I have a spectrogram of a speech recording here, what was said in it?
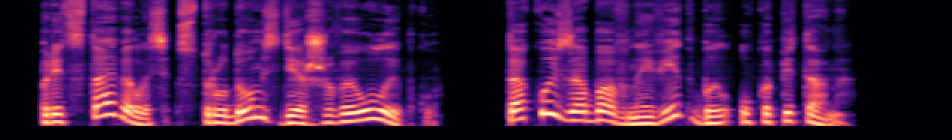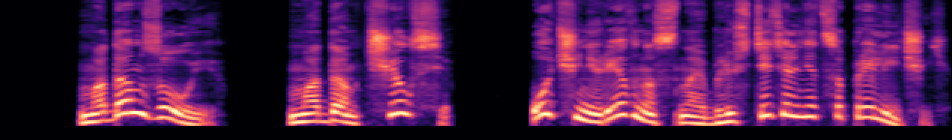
— представилась, с трудом сдерживая улыбку. Такой забавный вид был у капитана. «Мадам Зои, мадам Челси очень ревностная блюстительница приличий,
